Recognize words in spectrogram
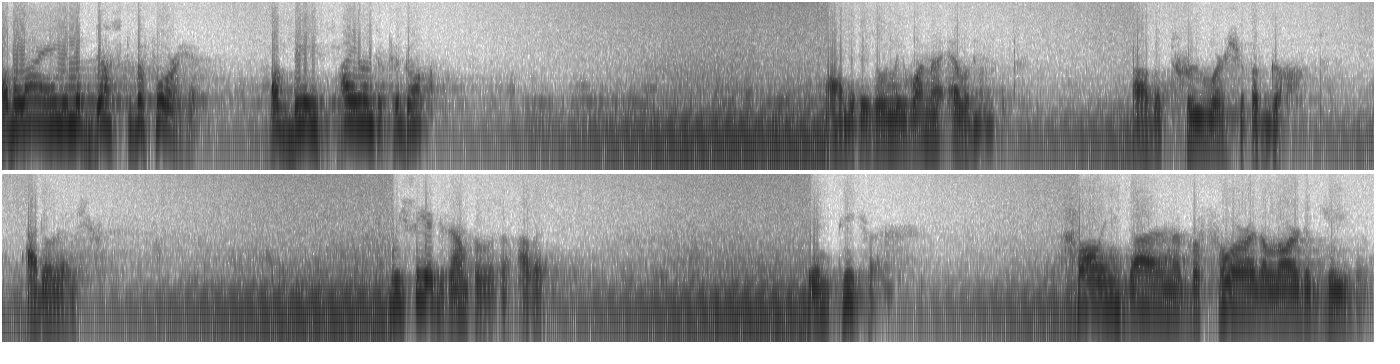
of lying in the dust before Him, of being silent to God. And it is only one element of a true worship of God, adoration. We see examples of it in Peter falling down before the Lord Jesus,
